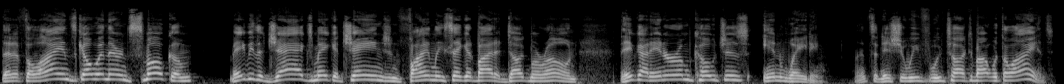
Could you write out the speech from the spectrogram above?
that if the Lions go in there and smoke them, maybe the Jags make a change and finally say goodbye to Doug Marrone. They've got interim coaches in waiting. That's an issue we've we've talked about with the Lions.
